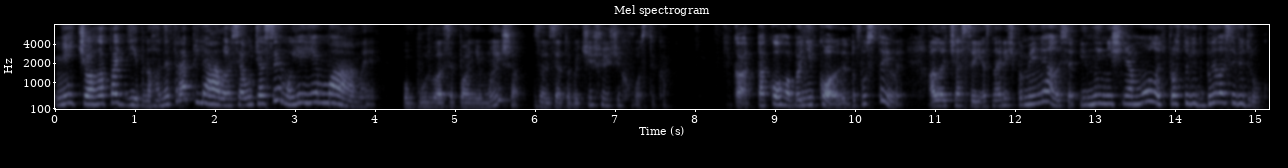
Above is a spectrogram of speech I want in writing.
Нічого подібного не траплялося у часи моєї мами. Обурвалася пані Миша, завзято вичішуючи хвостика. Такого би ніколи не допустили, але часи, ясна річ, помінялися, і нинішня молодь просто відбилася від рук.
